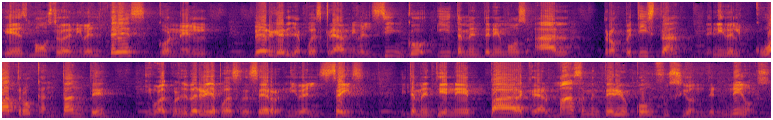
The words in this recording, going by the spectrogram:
que es monstruo de nivel 3, con el Berger ya puedes crear nivel 5 y también tenemos al trompetista de nivel 4, cantante. Igual con el Berger ya puedes hacer nivel 6. Y también tiene para crear más cementerio con fusión de neos.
